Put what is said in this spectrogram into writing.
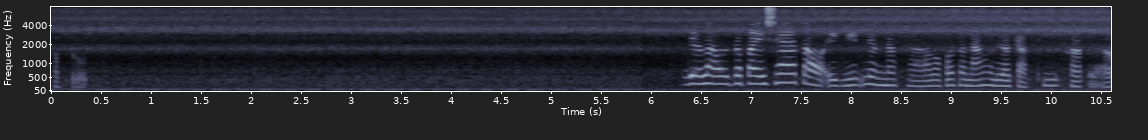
ขับรถ เดี๋ยวเราจะไปแช่ต่ออีกนิดนึงนะคะ เราก็จะนั่งเรือกลับที่พักแล้ว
